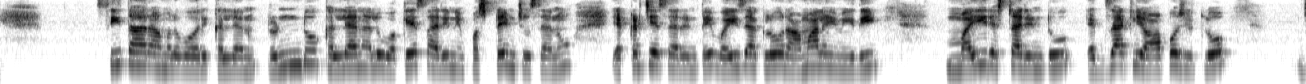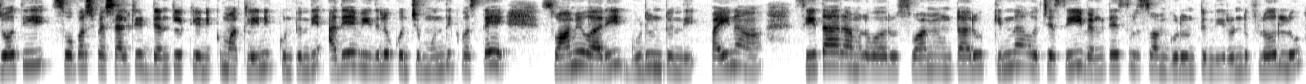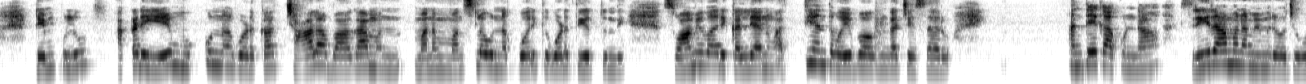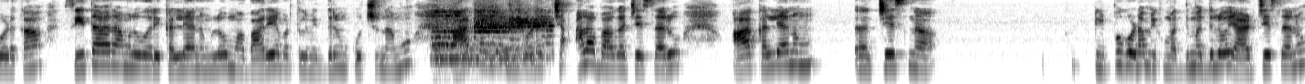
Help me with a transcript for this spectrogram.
సీతారాముల వారి కళ్యాణం. రెండు కళ్యాణాలు ఒకేసారి నేను ఫస్ట్ టైం చూశాను. ఎక్కడ చేశారంటే వైజాగ్లో రామాలయం ఇది మై రెస్టారెంటు ఎగ్జాక్ట్లీ ఆపోజిట్లో Jyothi super speciality dental clinic మా క్లినిక్ ఉంటుంది. అదే వీధిలో కొంచెం ముందుకు వస్తే స్వామివారి గుడి ఉంటుంది. పైన సీతారాముల వారు స్వామి ఉంటారు. కింద వచ్చేసి వెంకటేశ్వర స్వామి గుడి ఉంటుంది. రెండు ఫ్లోర్లు టెంపుల్. అక్కడ ఏ మొక్కున్నా కూడా చాలా బాగా మన మనం మనసులో ఉన్న కోరిక కూడా తీరుతుంది. స్వామివారి కళ్యాణం అత్యంత వైభవంగా చేశారు. అంతేకాకుండా శ్రీరామనవమి రోజు కూడా సీతారాముల వారి కళ్యాణంలో మా భార్యాభర్తలం ఇద్దరం కూర్చున్నాము. ఆ కళ్యాణం కూడా చాలా బాగా చేశారు. ఆ కళ్యాణం చేసిన క్లిప్ కూడా మీకు మధ్య మధ్యలో యాడ్ చేశాను.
